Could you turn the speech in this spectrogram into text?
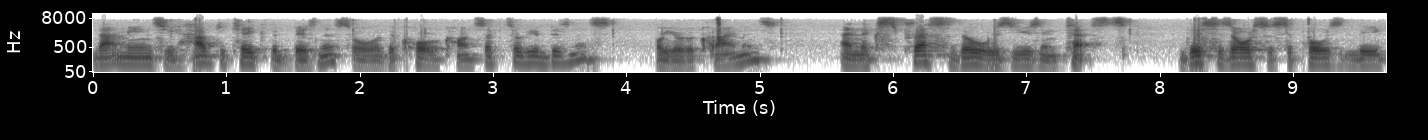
That means you have to take the business or the core concepts of your business or your requirements and express those using tests. This is also supposedly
